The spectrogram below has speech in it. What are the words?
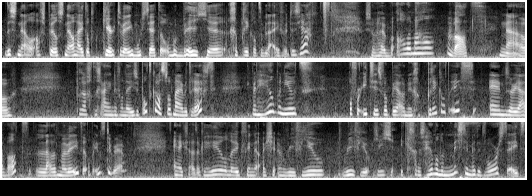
De snel afspeelsnelheid op keer 2 moet zetten om een beetje geprikkeld te blijven. Dus ja, zo hebben we allemaal wat. Nou, prachtig einde van deze podcast wat mij betreft. Ik ben heel benieuwd of er iets is wat bij jou nu geprikkeld is. En zo ja, wat? Laat het me weten op Instagram. En ik zou het ook heel leuk vinden als je een review. Review. Jeetje, ik ga dus helemaal de mist in met dit woord steeds.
